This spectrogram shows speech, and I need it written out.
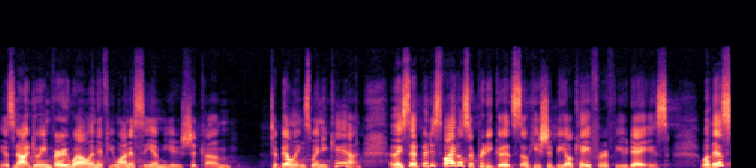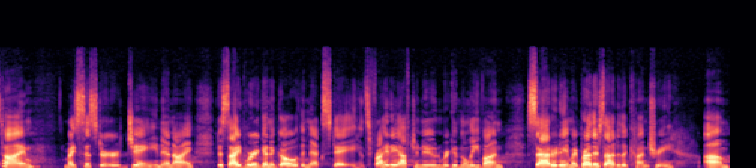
is not doing very well, and if you want to see him, you should come to Billings when you can. And they said, but his vitals are pretty good, so he should be okay for a few days. Well, this time, my sister Jane and I decide we're going to go the next day. It's Friday afternoon. We're going to leave on Saturday. My brother's out of the country, um,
